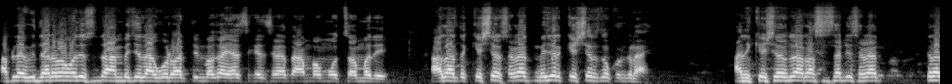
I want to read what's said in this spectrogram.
आपल्या विदर्भामध्ये सुद्धा आंब्याची लागवड वाढते. बघा या सगळ्या सगळ्यात आंबा महोत्सवामध्ये आला तर केशर सगळ्यात मेजर केशर लोकांकडे आहे. आणि केशरला रसासाठी सगळ्यात त्याला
